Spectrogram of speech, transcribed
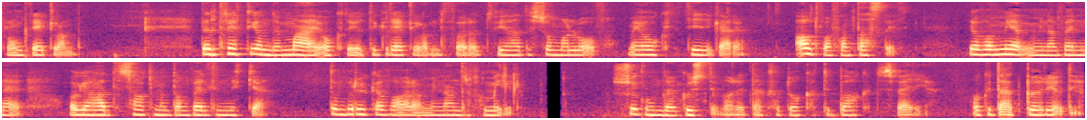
från Grekland. Den 30 maj åkte jag till Grekland för att vi hade sommarlov, men jag åkte tidigare. Allt var fantastiskt. Jag var med mina vänner och jag hade saknat dem väldigt mycket. De brukar vara min andra familj. 20 augusti var det dags att åka tillbaka till Sverige och där började det.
